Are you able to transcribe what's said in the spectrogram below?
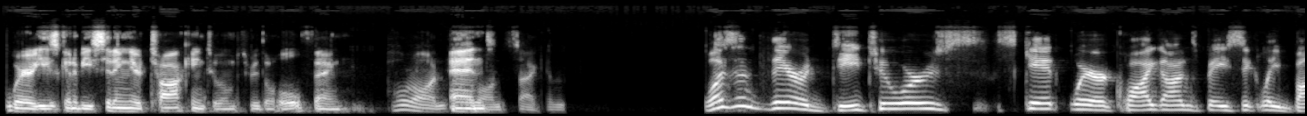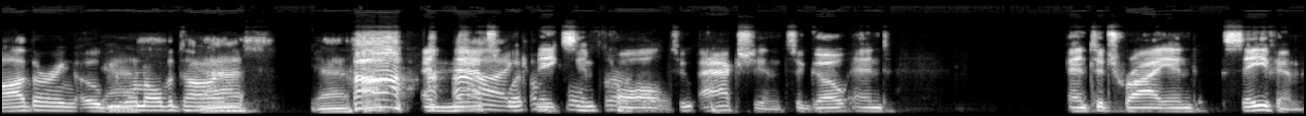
where he's going to be sitting there talking to him through the whole thing. hold on, And- hold on a second. Wasn't there a detours skit where Qui Gon's basically bothering Obi Wan Yes, all the time? Yes. Yes. and that's what makes full him call to action to go and and to try and save him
